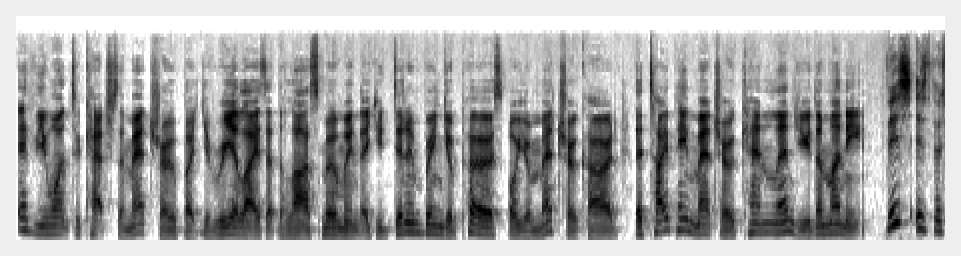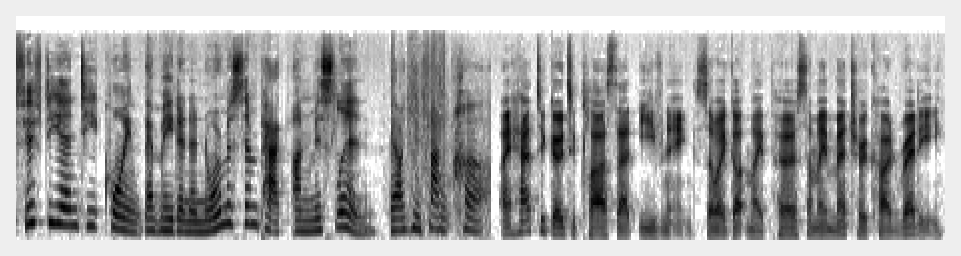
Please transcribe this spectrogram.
if you want to catch the metro but you realize at the last moment that you didn't bring your purse or your metro card, the Taipei Metro can lend you the money. This is the 50 NT coin that made an enormous impact on Miss Lin. I had to go to class that evening, so I got my purse and my metro card ready.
